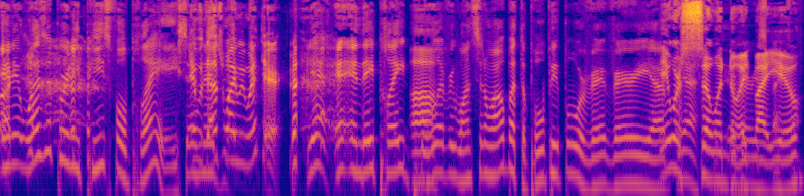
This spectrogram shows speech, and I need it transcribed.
and it was a pretty peaceful place. Yeah, And well, that's they- why we went there. Yeah, and, and they played pool Uh, every once in a while, but the pool people were very, very. Uh, they were yeah, so annoyed by respectful. you.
